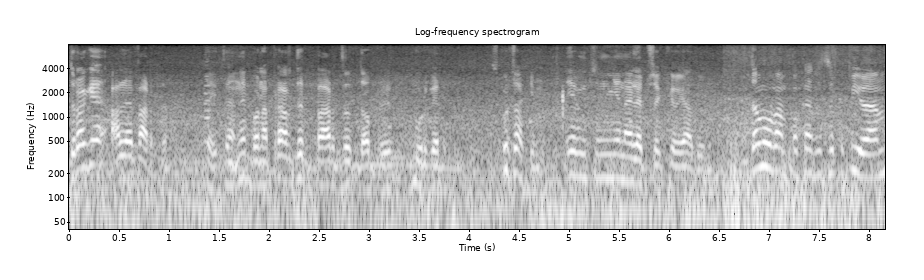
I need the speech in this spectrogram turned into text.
Drogie, ale warte tej ceny, bo naprawdę bardzo dobry burger z kurczakiem. Nie wiem, czy nie najlepszy, jakiego jadłem. W domu Wam pokażę, co kupiłem,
